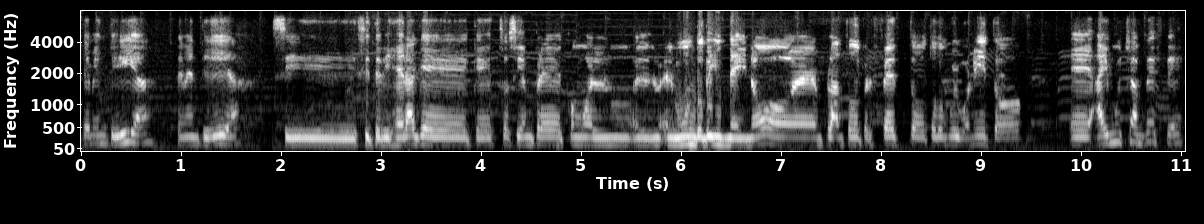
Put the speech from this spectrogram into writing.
te mentiría, te mentiría si, si te dijera que, que, esto siempre es como el, el, mundo Disney, ¿no? En plan todo perfecto, todo muy bonito. Eh, hay muchas veces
